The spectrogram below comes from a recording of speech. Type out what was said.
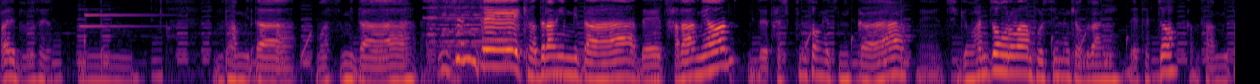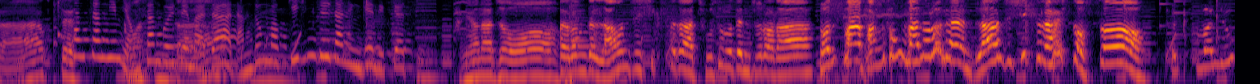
빨리 누르세요. 음, 감사합니다. 고맙습니다. 시즌제 겨드랑이입니다. 네, 잘하면 이제 다시 풍성해지니까. 네, 지금 한정으로만 볼 수 있는 겨드랑이. 네, 됐죠? 감사합니다. 네, 상장님 영상 볼. 때마다 남돈 먹기 힘들다는 게 느껴짐. 당연하죠. 여러분들 라운지 6가 조수로 된 줄 알아. 전파 방송만으로는 라운지 6를 할 수 없어. 잠깐만요.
